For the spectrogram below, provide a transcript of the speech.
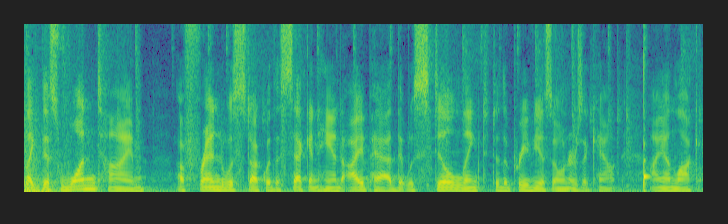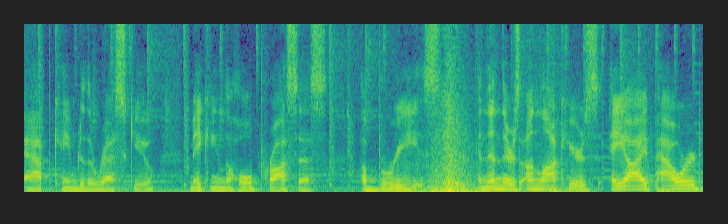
Like this one time, a friend was stuck with a secondhand iPad that was still linked to the previous owner's account. iUnlock app came to the rescue, making the whole process a breeze. And then there's Unlock Here's AI-powered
